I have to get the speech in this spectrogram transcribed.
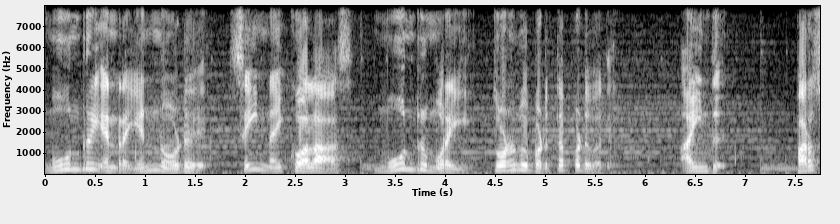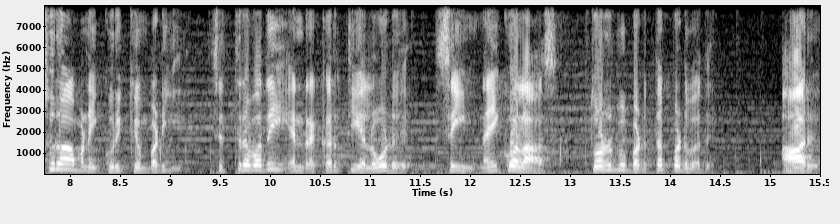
மூன்று என்ற எண்ணோடு செயின்ட் நைக்கோலாஸ் மூன்று முறை தொடர்புபடுத்தப்படுவது. ஐந்து. பரசுராமனை குறிக்கும்படி சித்திரவதை என்ற கருத்தியலோடு செயின்ட் நைக்கோலாஸ் தொடர்புபடுத்தப்படுவது. ஆறு.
